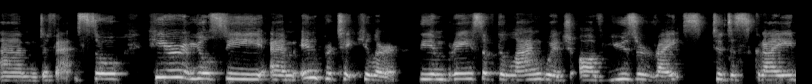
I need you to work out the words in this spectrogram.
um, defense. So here you'll see um, in particular the embrace of the language of user rights to describe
